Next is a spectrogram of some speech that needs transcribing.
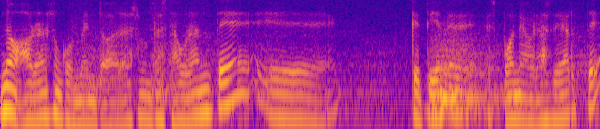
No, ahora no es un convento, ahora es un restaurante eh, que tiene, expone obras de arte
